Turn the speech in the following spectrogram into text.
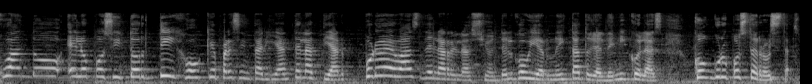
cuando el opositor dijo que presentaría ante la TIAR pruebas de la relación del gobierno dictatorial de Nicolás con grupos terroristas.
